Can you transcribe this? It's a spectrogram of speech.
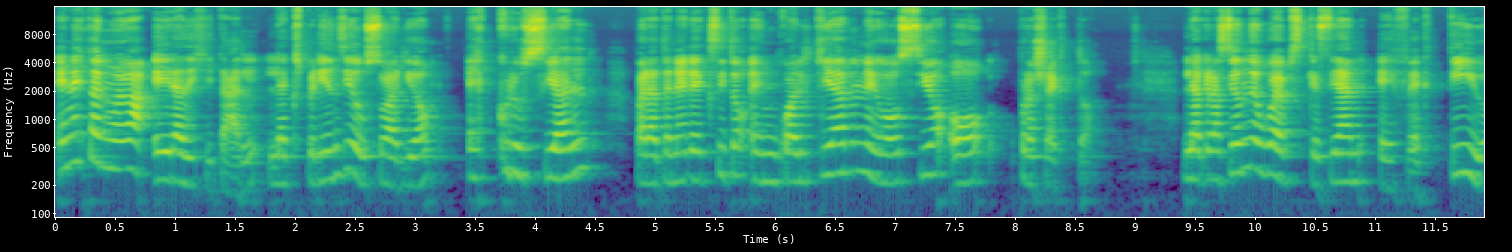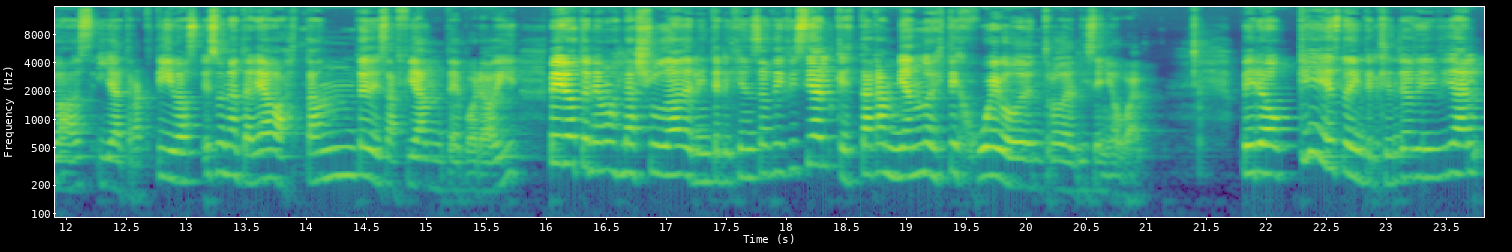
En esta nueva era digital, la experiencia de usuario es crucial para tener éxito en cualquier negocio o proyecto. La creación de webs que sean efectivas y atractivas es una tarea bastante desafiante por hoy, pero tenemos la ayuda de la inteligencia artificial que está cambiando este juego dentro del diseño web. Pero, ¿qué es la inteligencia artificial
